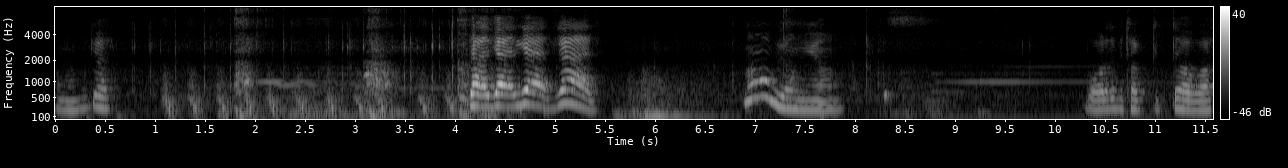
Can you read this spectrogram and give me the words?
Tamam gel. Gel gel gel gel. Ne yapıyorsun ya? Bu arada bir taktik daha var.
